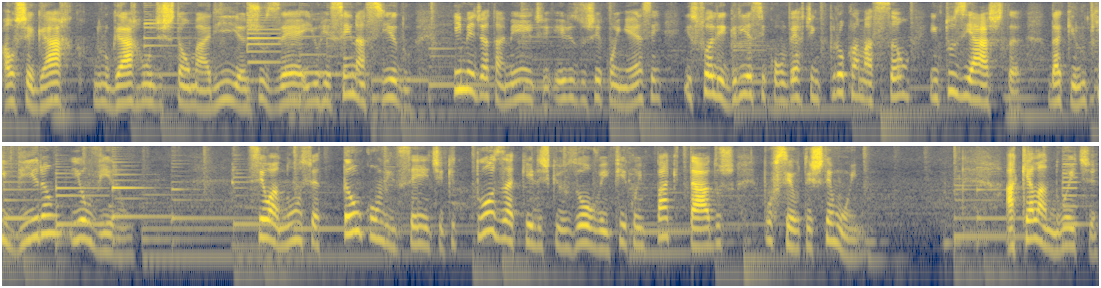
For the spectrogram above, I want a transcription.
Ao chegar no lugar onde estão Maria, José e o recém-nascido, Imediatamente eles os reconhecem e sua alegria se converte em proclamação entusiasta daquilo que viram e ouviram. Seu anúncio é tão convincente que todos aqueles que os ouvem ficam impactados por seu testemunho. Aquela noite,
